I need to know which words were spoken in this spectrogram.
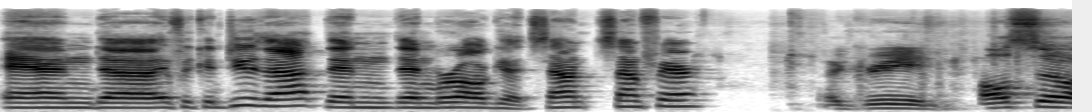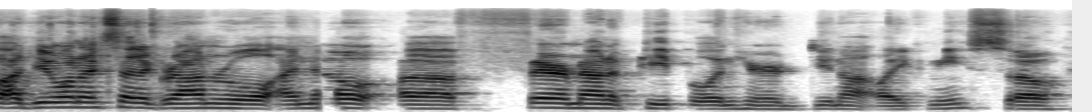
And uh, if we can do that, then then we're all good. Sound sound fair? Agreed. Also, I do want to set a ground rule. I know a fair amount of people in here do not like me. So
